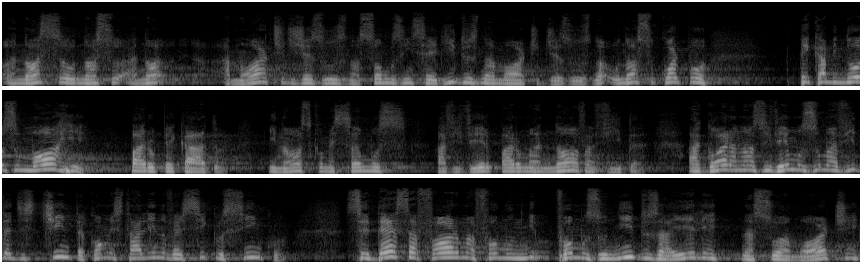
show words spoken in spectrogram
o nosso, nosso, a, no, a morte de Jesus, nós somos inseridos na morte de Jesus. O nosso corpo pecaminoso morre para o pecado e nós começamos a viver para uma nova vida. Agora nós vivemos uma vida distinta, como está ali no versículo 5. Se dessa forma fomos unidos a Ele na Sua morte,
